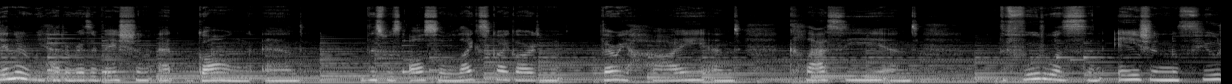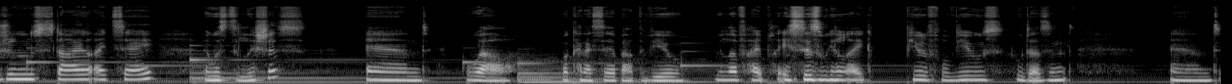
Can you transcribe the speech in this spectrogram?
Dinner, we had a reservation at Gong, and this was also like Sky Garden, very high and classy, and the food was an Asian fusion style, I'd say. It was delicious, and well, what can I say about the view? We love high places, we like beautiful views, who doesn't? And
